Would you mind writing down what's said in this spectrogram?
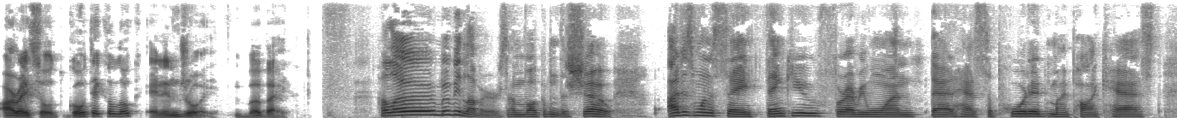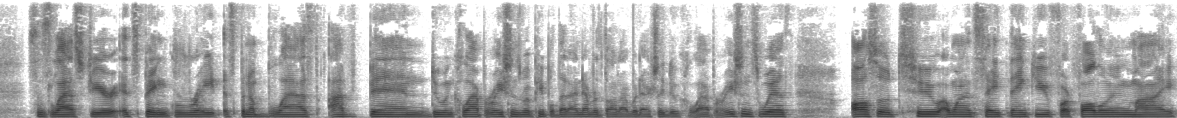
All right, so go take a look and enjoy. Bye bye. Hello, movie lovers, and welcome to the show. I just want to say thank you for everyone that has supported my podcast since last year. It's been great. It's been a blast. I've been doing collaborations with people that I never thought I would actually do collaborations with. Also, too, I want to say thank you for following my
